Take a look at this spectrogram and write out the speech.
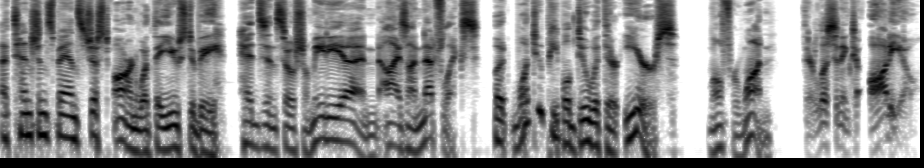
Attention spans just aren't what they used to be heads in social media and eyes on Netflix. But what do people do with their ears? Well, for one, they're listening to audio.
